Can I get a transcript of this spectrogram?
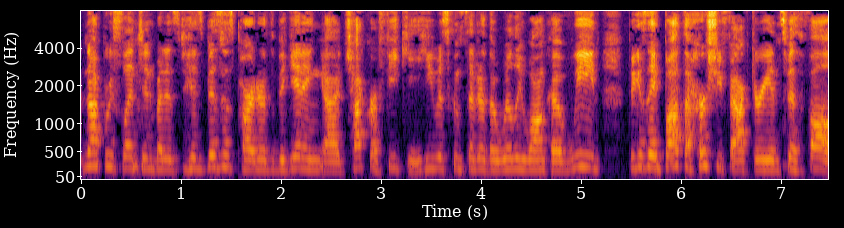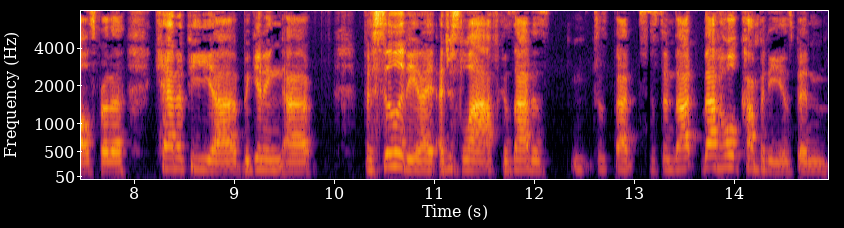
not Bruce Linton, but his, his business partner at the beginning, uh, Chuck Rifici. He was considered the Willy Wonka of weed because they bought the Hershey factory in Smith Falls for the Canopy uh, beginning facility. And I, I just laugh because that is that system that that whole company has been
